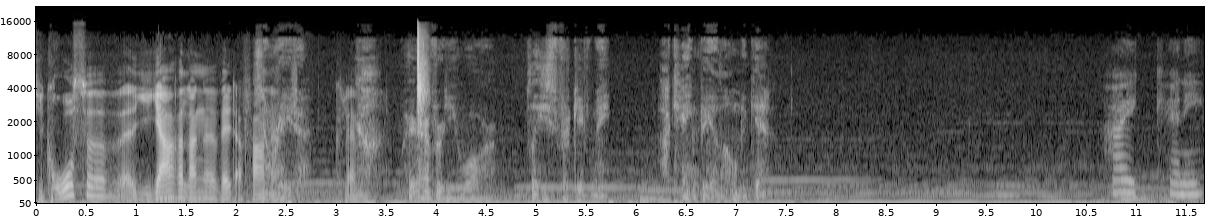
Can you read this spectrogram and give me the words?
Die große, äh, jahrelange, welterfahrene Sarita, Clem. wherever you are, please forgive me. I can't be alone again. Hi, Kenny.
